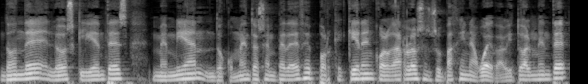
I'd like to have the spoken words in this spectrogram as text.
donde los clientes me envían documentos en PDF porque quieren colgarlos en su página web. Habitualmente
